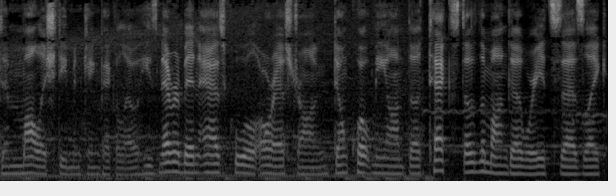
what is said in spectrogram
demolished Demon King Piccolo. He's never been as cool or as strong. Don't quote me on the text of the manga where it says like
